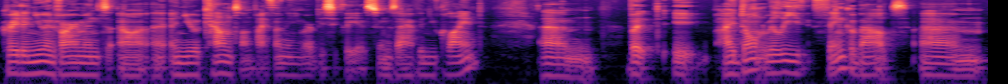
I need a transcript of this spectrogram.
create a new environment, uh, a new account on Python Anywhere basically as soon as I have a new client. Um, but it, I don't really think about um,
